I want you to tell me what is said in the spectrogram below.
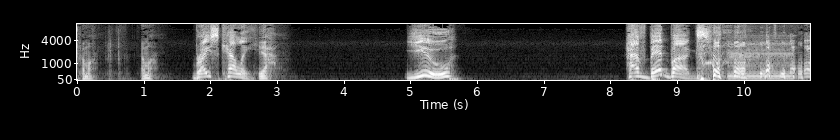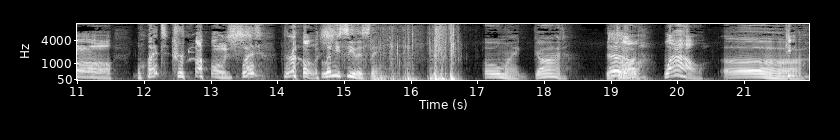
Come on. Come on. Bryce Kelly, Yeah. you have bed bugs. oh, What? gross. What? Gross. Let me see this thing. Oh my God. The Ugh. dog. Wow. Oh. Can,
